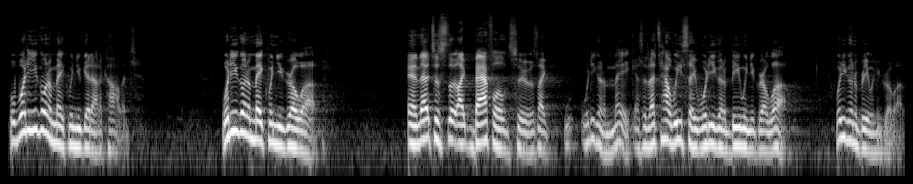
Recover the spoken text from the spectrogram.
well, what are you going to make when you get out of college? What are you going to make when you grow up?" And that just like baffled Sue. It's like, what are you going to make? I said, that's how we say, what are you going to be when you grow up? What are you going to be when you grow up?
